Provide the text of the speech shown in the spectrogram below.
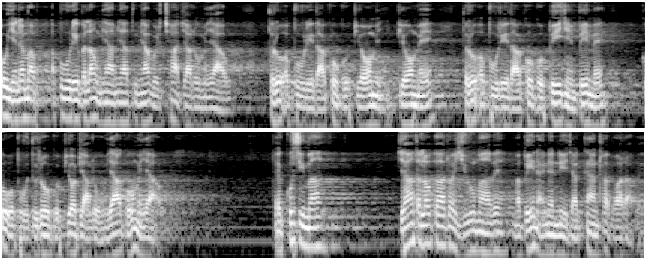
ကိုယ်ရင်ထဲမှာအပူတွေဘလောက်များများသူများကိုချပြလို့မရဘူးသူတို့အပူတွေဒါကိုယ့်ကိုပြောမိပြောမယ်သူတို့အပူတွေဒါကိုယ့်ကိုပေးခြင်းပေးမယ်ကိုယ့်အပူသူတို့ကိုပြောပြလို့မရကိုမရဘူးအဲကုစီမာရတဲ့လောက်ကတော့ယူမှာပဲမပေးနိုင်တဲ့နေကြကန်ထွက်သွားတာပဲ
